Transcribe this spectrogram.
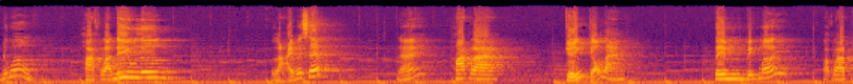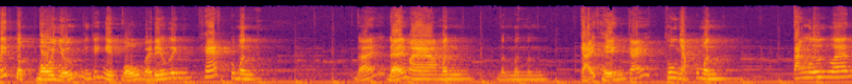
đúng không? Hoặc là điêu lương lại với sếp đấy hoặc là chuyển chỗ làm tìm việc mới hoặc là tiếp tục bồi dưỡng những cái nghiệp vụ về điều linh khác của mình. Đấy, để mà mình mình mình mình cải thiện cái thu nhập của mình, tăng lương lên,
